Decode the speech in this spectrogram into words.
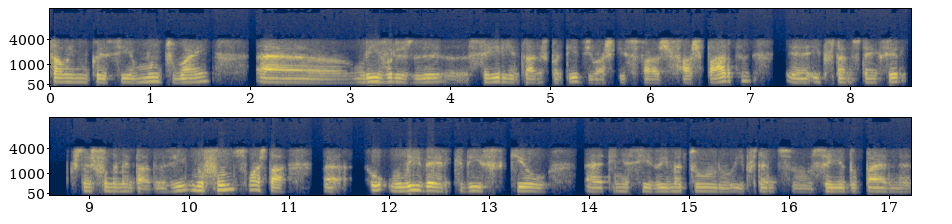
são em democracia muito bem uh, livres de sair e entrar nos partidos, eu acho que isso faz, faz parte uh, e, portanto, tem que ser questões fundamentadas. E, no fundo, lá está. Uh, o, o, líder que disse que eu tinha sido imaturo e, portanto, saía do PAN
